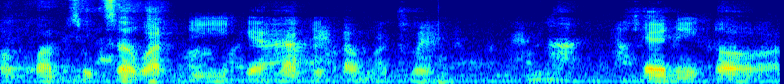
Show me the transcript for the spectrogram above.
ขอความสุขสวัสดีแก่ท่านที่เข้ามาชมแค่นี้ก่อน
